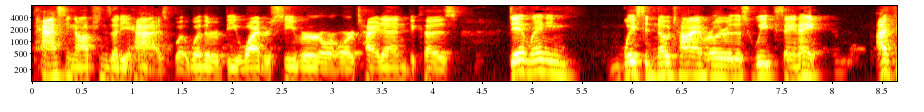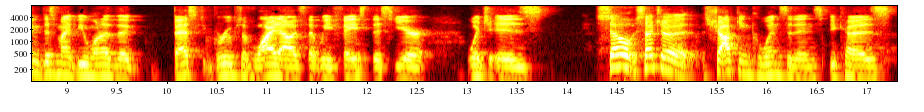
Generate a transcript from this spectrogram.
passing options that he has, whether it be wide receiver or, or tight end, because Dan Lanning wasted no time earlier this week saying, hey, I think this might be one of the best groups of wideouts that we faced this year, which is so such a shocking coincidence because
